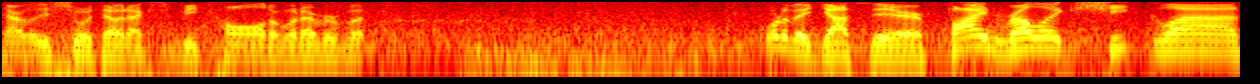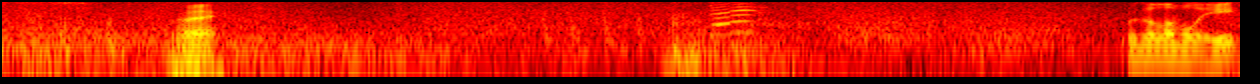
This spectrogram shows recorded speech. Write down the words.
Not really sure what that would actually be called or whatever, but what do they got there? Fine relic, sheet glass. All right. Was it level 8?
